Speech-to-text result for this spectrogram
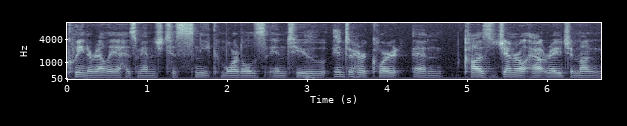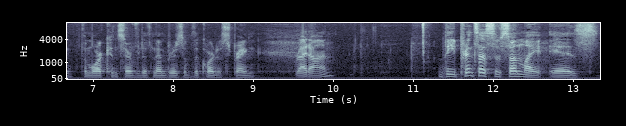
Queen Aurelia has managed to sneak mortals into into her court and caused general outrage among the more conservative members of the Court of Spring. Right on. The Princess of Sunlight is,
